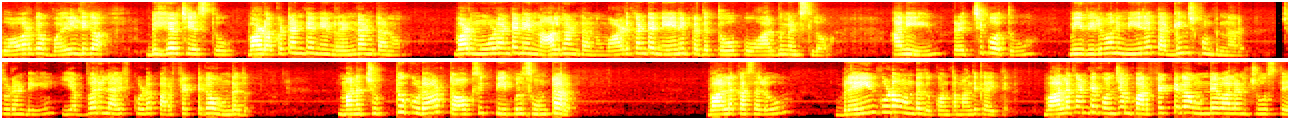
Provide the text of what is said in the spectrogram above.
ఓవర్గా వైల్డ్గా బిహేవ్ చేస్తూ వాడు ఒకటంటే నేను రెండు అంటాను. వాడు మూడు అంటే నేను నాలుగు అంటాను వాడికంటే నేనే పెద్ద తోపు ఆర్గ్యుమెంట్స్లో అని రెచ్చిపోతూ మీ విలువని మీరే తగ్గించుకుంటున్నారు. చూడండి ఎవ్వరి లైఫ్ కూడా పర్ఫెక్ట్గా ఉండదు. మన చుట్టూ కూడా టాక్సిక్ పీపుల్స్ ఉంటారు. వాళ్ళకి అసలు బ్రెయిన్ కూడా ఉండదు కొంతమందికి అయితే వాళ్ళకంటే కొంచెం పర్ఫెక్ట్గా ఉండే వాళ్ళని చూస్తే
